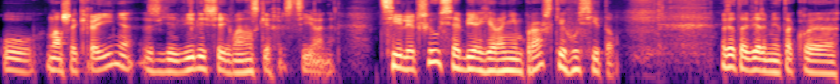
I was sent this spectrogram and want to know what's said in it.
у нашай краіне з'явіліся іванскія хрысціяне. Ці лічыў сябе геранім пражскі гусітам это вельмі такое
